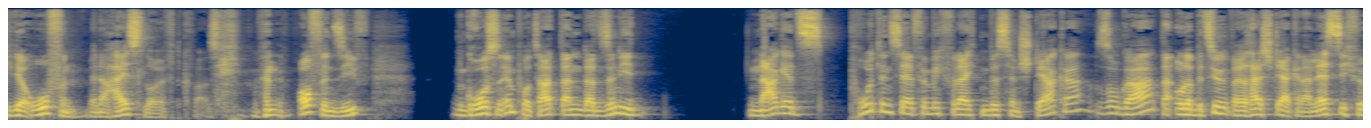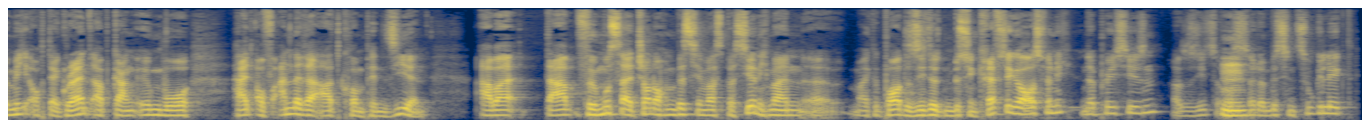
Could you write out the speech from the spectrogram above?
wie der Ofen, wenn er heiß läuft quasi. Wenn offensiv einen großen Input hat, dann, dann sind die Nuggets potenziell für mich vielleicht ein bisschen stärker sogar, oder beziehungsweise, das heißt stärker, dann lässt sich für mich auch der Grant-Abgang irgendwo halt auf andere Art kompensieren. Aber dafür muss halt schon noch ein bisschen was passieren. Ich meine, äh, Michael Porter sieht halt ein bisschen kräftiger aus, finde ich, in der Preseason. Also sieht so aus, mhm. hat er ein bisschen zugelegt.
